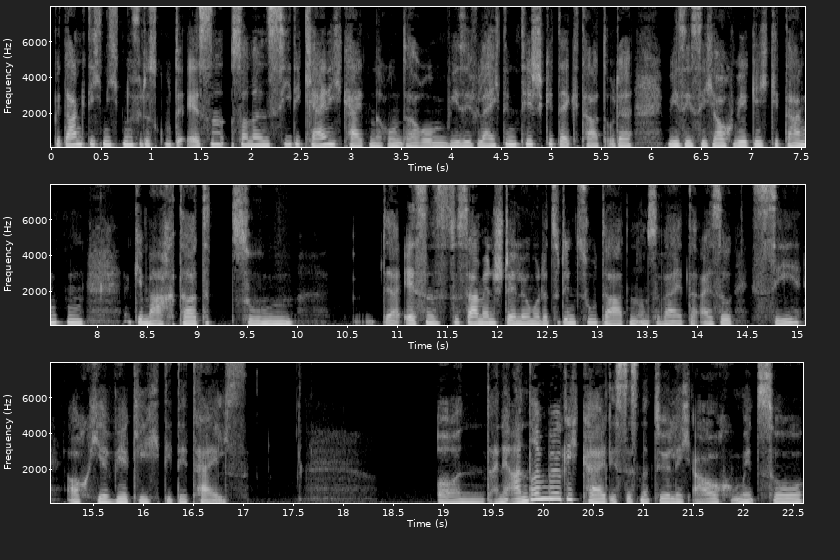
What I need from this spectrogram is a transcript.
bedank dich nicht nur für das gute Essen, sondern sieh die Kleinigkeiten rundherum, wie sie vielleicht den Tisch gedeckt hat oder wie sie sich auch wirklich Gedanken gemacht hat zum der Essenszusammenstellung oder zu den Zutaten und so weiter. Also sehe auch hier wirklich die Details. Und eine andere Möglichkeit ist es natürlich auch mit so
